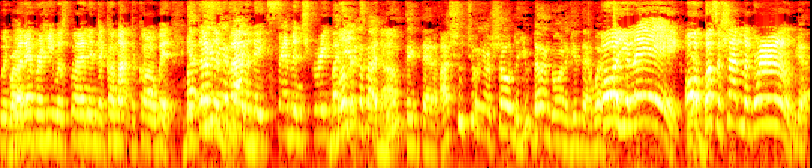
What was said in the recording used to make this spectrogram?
with Right. whatever he was planning to come out the car with. But it doesn't if I- validate seven straight But bullets. even if I do think that, if I shoot you in your shoulder, you done going to get that weapon. or your leg, or Yeah. bust a shot in the ground. yeah.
